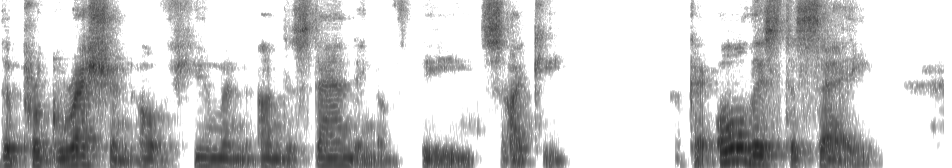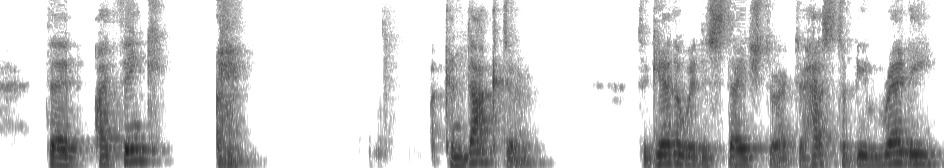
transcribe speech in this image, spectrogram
the progression of human understanding of the psyche. Okay, all this to say that I think a conductor, together with the stage director, has to be ready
